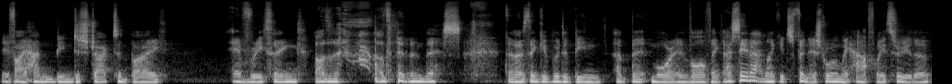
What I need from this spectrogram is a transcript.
if I hadn't been distracted by everything other other than this, then I think it would have been a bit more involving. I say that like it's finished. We're only halfway through though.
